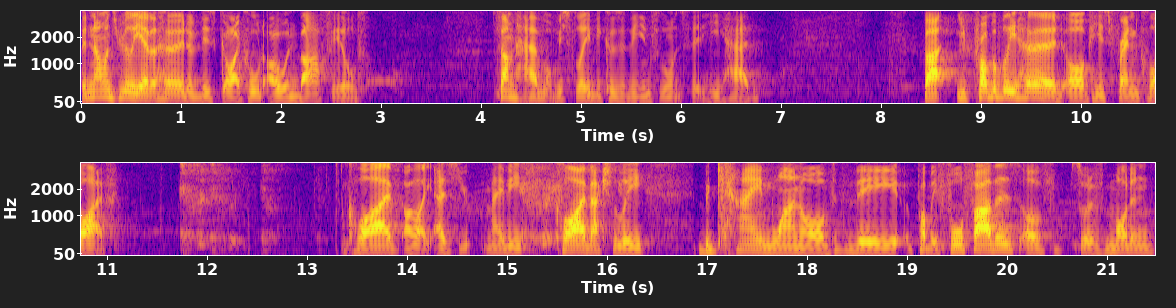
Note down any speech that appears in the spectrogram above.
But no one's really ever heard of this guy called Owen Barfield. Some have, obviously, because of the influence that he had. But you've probably heard of his friend Clive. Clive, oh, like as you maybe Clive actually became one of the probably forefathers of sort of modern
